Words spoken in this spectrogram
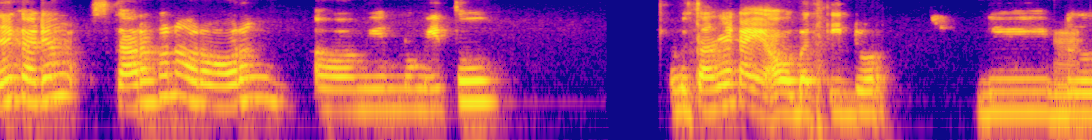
Dan kadang sekarang kan orang-orang eh, minum itu misalnya kayak obat tidur dibeli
